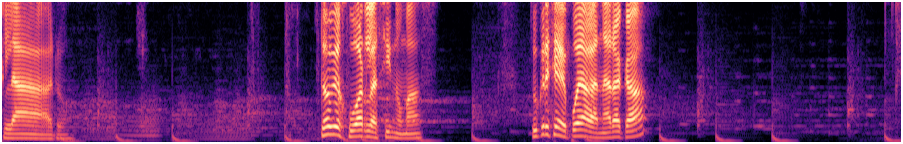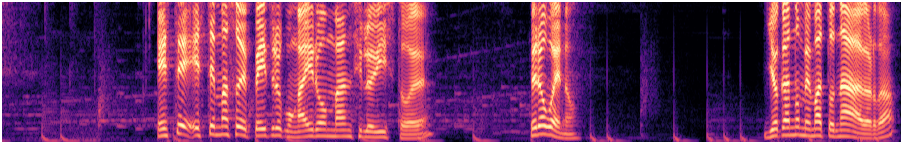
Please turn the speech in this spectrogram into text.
Claro. Tengo que jugarla así nomás. ¿Tú crees que me pueda ganar acá? Este, este mazo de Patreon con Iron Man sí lo he visto, ¿eh? Pero bueno. Yo acá no me mato nada, ¿verdad?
